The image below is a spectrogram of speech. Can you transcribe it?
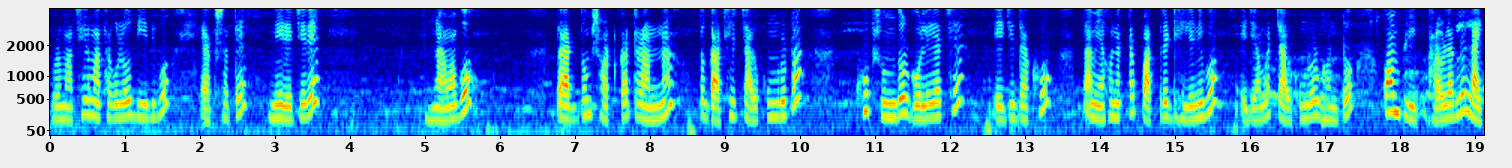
এবার মাছের মাথাগুলোও দিয়ে দিব। একসাথে নেড়ে চেড়ে নামাবো। তো একদম শর্টকাট রান্না। তো গাছের চাল কুমড়োটা খুব সুন্দর গলে গেছে। এই যে দেখো, তা আমি এখন একটা পাত্রে ঢেলে নেব। এই যে আমার চাল কুমড়োর ঘন্ট কমপ্লিট ভালো লাগলে লাইক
